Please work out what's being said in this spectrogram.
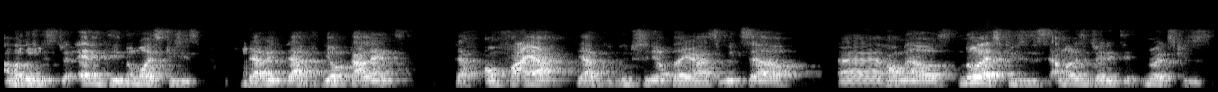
I'm not mm-hmm. going to listen to anything. No more excuses. Mm-hmm. They have a, they have young talent. They're on fire. They have good senior players. Witsel, uh, Hummels. No excuses. I'm not listening to anything. No excuses.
